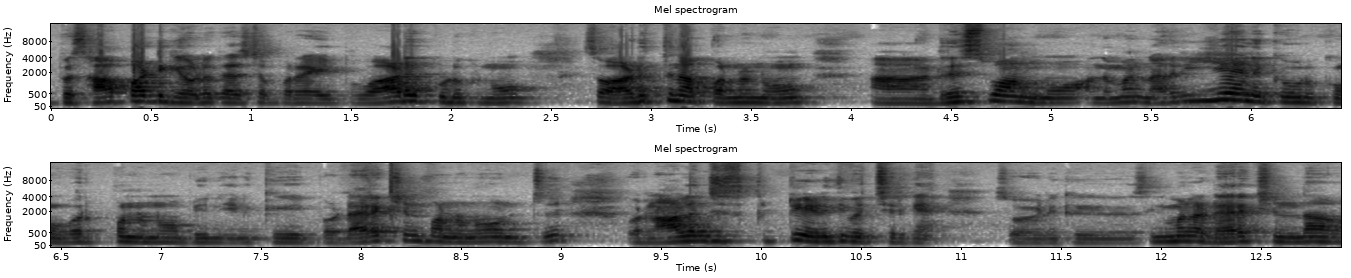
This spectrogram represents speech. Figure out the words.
இப்போ சாப்பாட்டுக்கு எவ்வளவு கஷ்டப்படுறேன். இப்போ வாடகை கொடுக்கணும். ஸோ அடுத்து நான் பண்ணணும். ட்ரெஸ் வாங்கணும். அந்த மாதிரி நிறைய எனக்கு இருக்கும். ஒர்க் பண்ணணும் அப்படின்னு. எனக்கு இப்போ டைரக்ஷன் பண்ணணும்னு ஒரு நாலஞ்சு ஸ்கிரிப்ட் எழுதி வச்சிருக்கேன். ஸோ எனக்கு சினிமாவில் டைரக்ஷன் தான்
